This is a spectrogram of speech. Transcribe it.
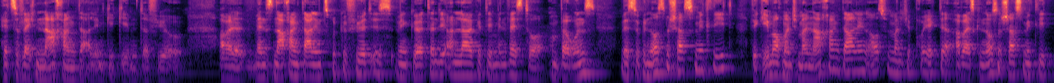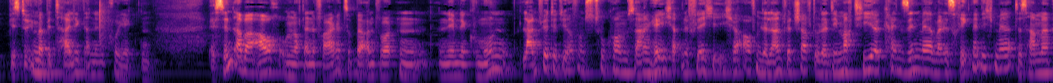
Hättest du vielleicht ein Nachrangdarlehen gegeben dafür. Aber wenn das Nachrangdarlehen zurückgeführt ist, wen gehört dann die Anlage? Dem Investor. Und bei uns wirst du Genossenschaftsmitglied. Wir geben auch manchmal Nachrangdarlehen aus für manche Projekte, aber als Genossenschaftsmitglied bist du immer beteiligt an den Projekten. Es sind aber auch, um noch deine Frage zu beantworten, neben den Kommunen Landwirte, die auf uns zukommen, sagen, hey, ich habe eine Fläche, ich höre auf mit der Landwirtschaft oder die macht hier keinen Sinn mehr, weil es regnet nicht mehr. Das haben wir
